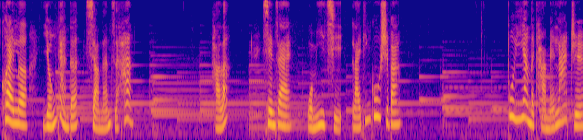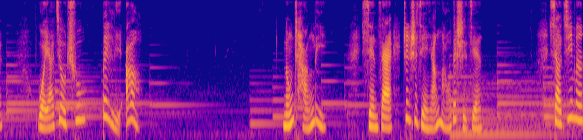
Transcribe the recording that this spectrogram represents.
快乐、勇敢的小男子汉。好了，现在我们一起来听故事吧。不一样的卡梅拉之，我要救出贝里奥。农场里，现在正是剪羊毛的时间，小鸡们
